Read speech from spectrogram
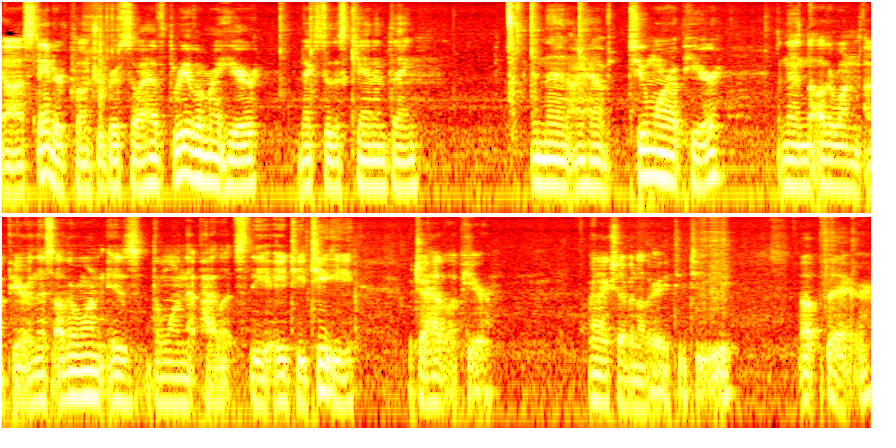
uh, standard clone troopers. So I have three of them right here next to this cannon thing. And then I have two more up here and then the other one up here. And this other one is the one that pilots the ATTE, which I have up here. And I actually have another ATTE up there.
